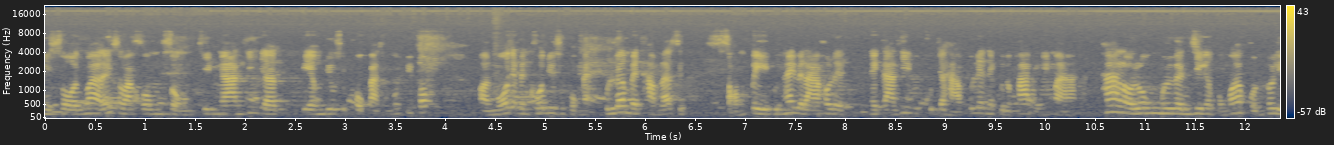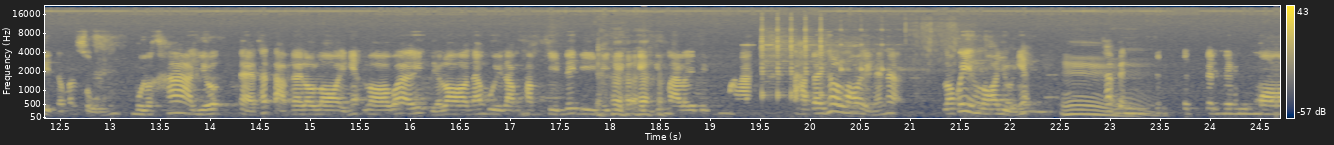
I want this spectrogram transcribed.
มีโซนว่าเอ้สมาคมส่งทีมงานที่จะเตรียม U16 อะสมมติพี่พกอ่อนโมจะเป็นโค้ชยูสิบหกเนี่ยคุณเริ่มไปทำแล้วสิบสองปีคุณให้เวลาเขาเลย ในการที่คุณจะหาผู้เล่นในคุณภาพอย่างนี้มา ถ้าเราลงมือกันจริงผมว่าผลผลิตมันสูงมูลค่าเยอะ แต่ถ้าตราบใดเรารออย่างเงี้ยรอว่าเดี๋ยวรอนะบุรีรัมย์ทำทีมได้ดีมีเด็กเก่งขึ้นมาเราจะดึงขึ้นมาตราบใดที่เรารออย่างนั้นอะ เราก็ยังรออยู่อย่างเงี้ยอืมถ้าเป็นเป็นเป็นเป็นในมุมมอง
